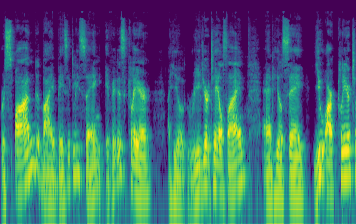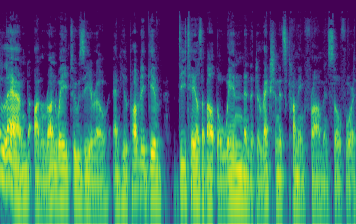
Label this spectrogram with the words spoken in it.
respond by basically saying, if it is clear, he'll read your tail sign and he'll say, you are clear to land on runway 20, and he'll probably give details about the wind and the direction it's coming from and so forth.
